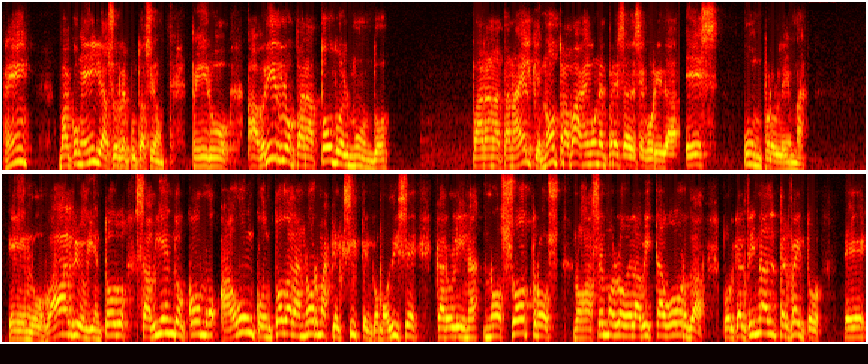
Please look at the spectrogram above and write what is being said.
¿eh? Va con ella su reputación. Pero abrirlo para todo el mundo, para Natanael, que no trabaja en una empresa de seguridad, es un problema en los barrios y en todo, sabiendo cómo, aún con todas las normas que existen, como dice Carolina, nosotros nos hacemos lo de la vista gorda, porque al final, perfecto, eh,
